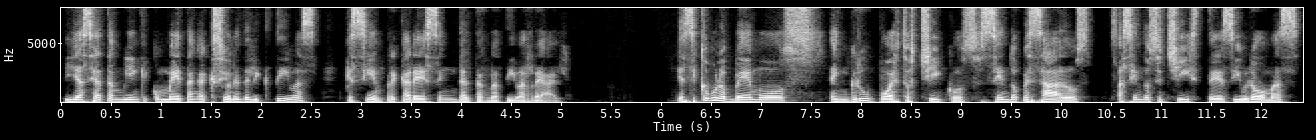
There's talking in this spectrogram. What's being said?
y ya sea también que cometan acciones delictivas que siempre carecen de alternativa real. Y así como los vemos en grupo a estos chicos siendo pesados, haciéndose chistes y bromas,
